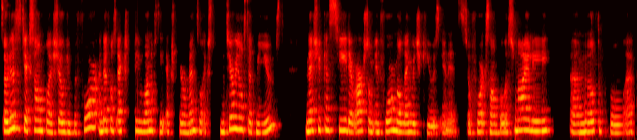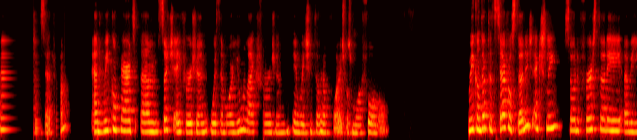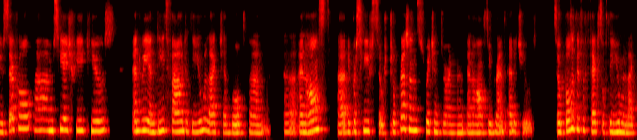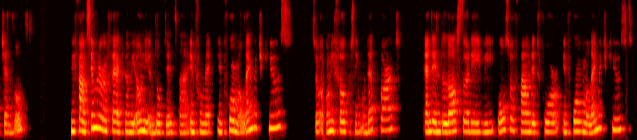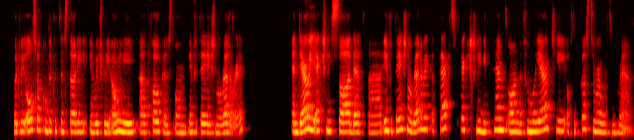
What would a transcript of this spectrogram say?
So this is the example I showed you before, and that was actually one of the experimental ex materials that we used. And as you can see, there are some informal language cues in it. So for example, a smiley, uh, multiple uh, etc. And we compared um, such a version with a more human-like version in which the tone of voice was more formal. We conducted several studies actually. So the first study, uh, we used several um, CHV cues And we indeed found that the human-like chatbot um, uh, enhanced uh, the perceived social presence, which in turn enhanced the brand attitude. So positive effects of the human-like chatbot. We found similar effect when we only adopted uh, informal language cues, so only focusing on that part. And in the last study, we also found it for informal language cues, but we also conducted a study in which we only uh, focused on invitational rhetoric. And there we actually saw that uh, invitational rhetoric effects actually depend on the familiarity of the customer with the brand.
